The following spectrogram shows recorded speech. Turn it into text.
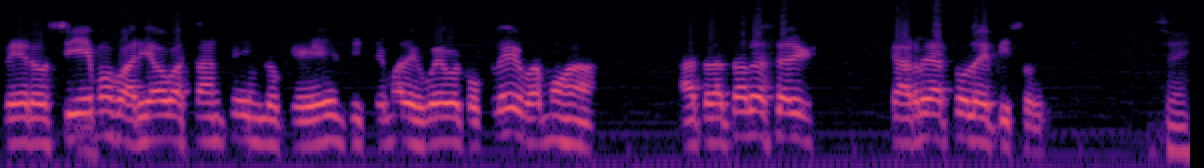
Pero sí hemos variado bastante en lo que es el sistema de juego de Cocle. Vamos a, a tratar de hacer carrera todos los episodios. Sí.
